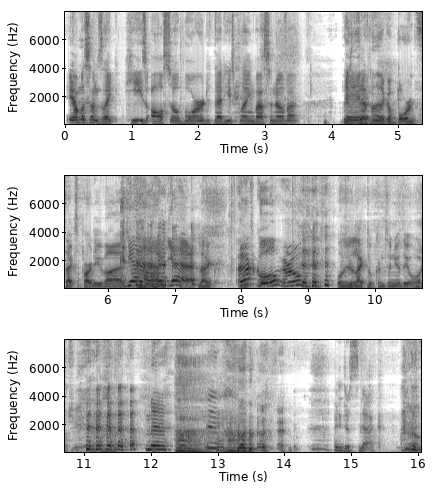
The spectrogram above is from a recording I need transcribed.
It almost sounds like he's also bored that he's playing bossa nova. There's Eh. definitely like a bored sex party vibe. Yeah, yeah. Like, That's cool, you know. would you like to continue the orgy? Meh. I need a snack. Yeah.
